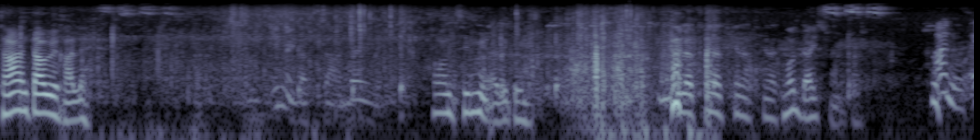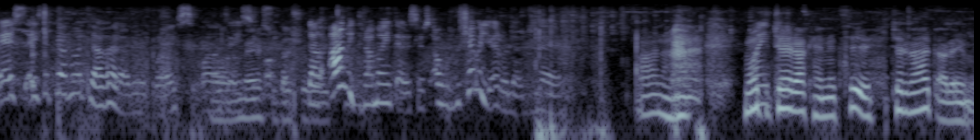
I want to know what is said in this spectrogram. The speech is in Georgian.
ძალიან დავიღალე. იმე გასწან და იმე. ხომ ძიმი არის კი. ხელა ხელა ხელა ხელა მოდი დაისვენე. ანუ ეს ესეთი აღმართი აღარ არის უკვე ეს ყველაზე ის იყო. და ამით რა მაინტერესებს? აუ შემიძლია რომ დავიწყე? ანუ მოდი ჯერ აქ ენიცი, ჯერ გაატარე იმე.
